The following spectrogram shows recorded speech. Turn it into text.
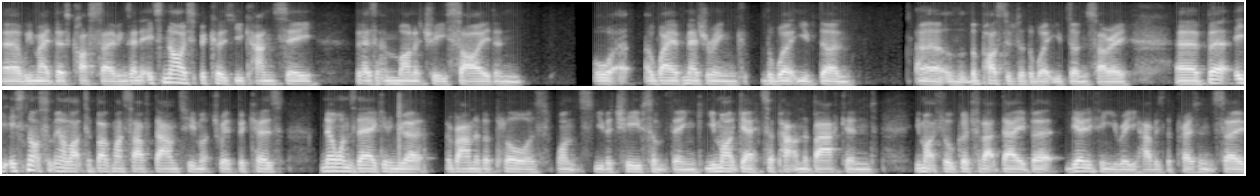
uh, we made those cost savings. And it's nice because you can see there's a monetary side and or a way of measuring the work you've done, uh, the positives of the work you've done. Sorry, uh, but it, it's not something I like to bug myself down too much with because no one's there giving you a, a, round of applause once you've achieved something. You might get a pat on the back and you might feel good for that day, but the only thing you really have is the present. So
